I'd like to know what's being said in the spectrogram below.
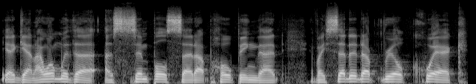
yeah, again, I went with a, a simple setup, hoping that if I set it up real quick,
